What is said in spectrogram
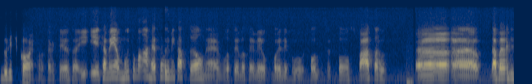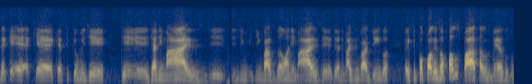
do Hitchcock. É, com certeza. E, e, também é muito uma retroalimentação, né? Você, você vê, por exemplo, os pássaros, uh, dá para dizer que, que, que esse filme de de, de animais, de, de, de invasão animais, de, de, animais invadindo, ele se popularizou por causa dos pássaros mesmo, do,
